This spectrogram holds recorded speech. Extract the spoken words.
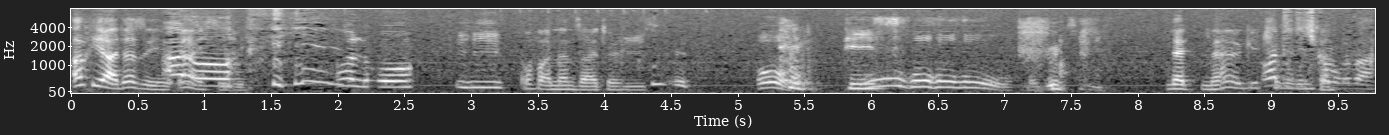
ach ja, da sehe ich. Hallo. Ja, ich seh. Hallo. Auf der anderen Seite. Oh. Peace. Oh, ho, ho, ho. Nett, ne? Geht schon Warte, ich komm rüber.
